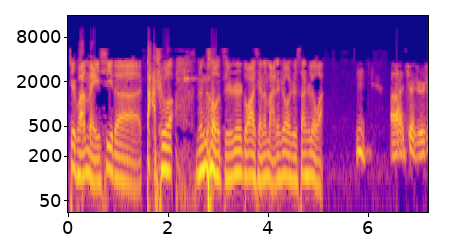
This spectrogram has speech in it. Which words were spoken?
这款美系的大车能够值多少钱呢？买的时候是三十六万。嗯，呃，确实是。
